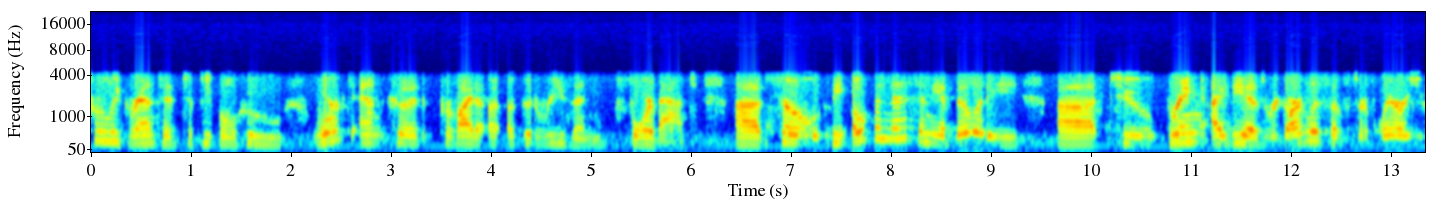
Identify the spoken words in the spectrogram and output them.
truly granted to people who worked and could provide a, a good reason for that. Uh, so the openness and the ability uh, to bring ideas, regardless of sort of where you,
